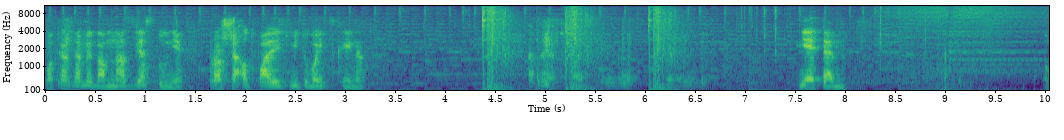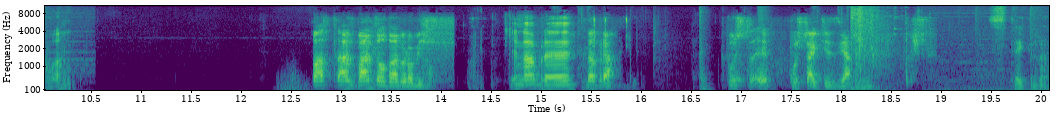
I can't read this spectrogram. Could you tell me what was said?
pokażemy wam na zwiastunie. Proszę odpalić mi tu widescreena. Nie ten. Oła. Was, a bardzo tam robi. Dzień dobry. Dobra. Puszcz, e, puszczajcie zwiastun. Stygna.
